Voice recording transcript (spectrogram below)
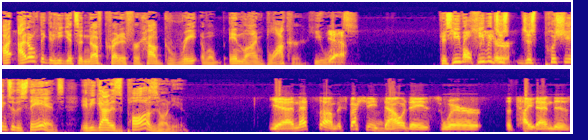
I, I don't think that he gets enough credit for how great of an inline blocker he was. Yeah. Because he Oh, he would sure. just just push you into the stands if he got his paws on you. Yeah, and that's um especially nowadays where the tight end is,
